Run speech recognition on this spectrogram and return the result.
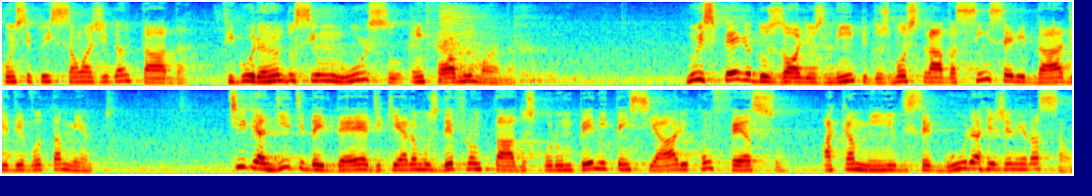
constituição agigantada, figurando-se um urso em forma humana. No espelho dos olhos límpidos mostrava sinceridade e devotamento. Tive a nítida ideia de que éramos defrontados por um penitenciário confesso a caminho de segura regeneração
